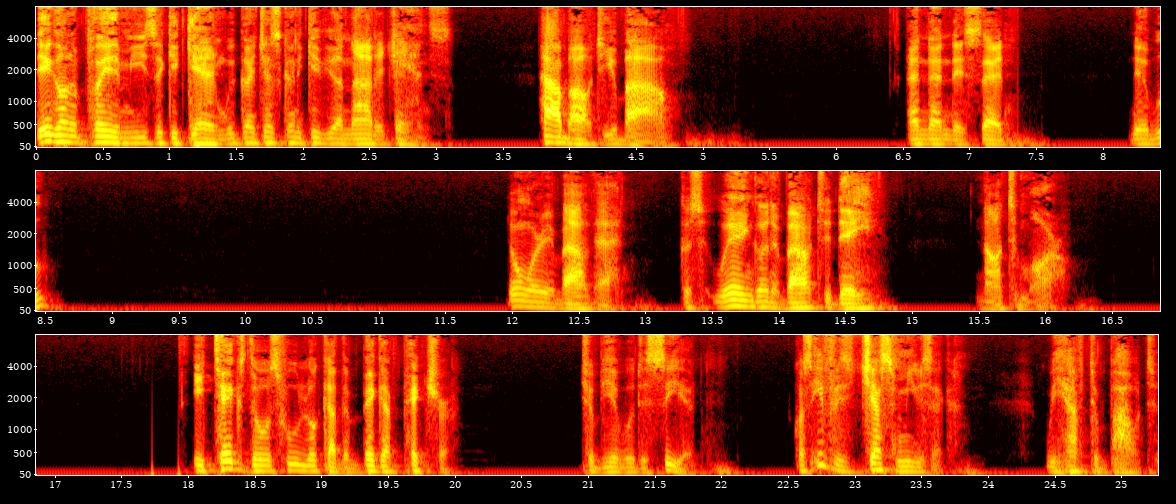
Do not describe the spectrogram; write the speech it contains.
they're gonna play the music again. We're just gonna give you another chance. How about you bow? And then they said, Nebu, don't worry about that. Because we ain't gonna bow today, not tomorrow. It takes those who look at the bigger picture to be able to see it. Because if it's just music, we have to bow to.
